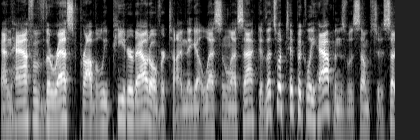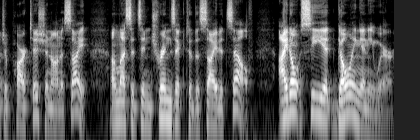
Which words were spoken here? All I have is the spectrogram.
and half of the rest probably petered out over time. They get less and less active. That's what typically happens with some, such a partition on a site, unless it's intrinsic to the site itself. I don't see it going anywhere.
